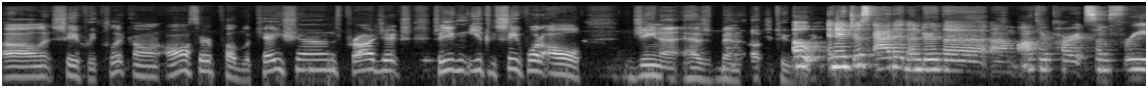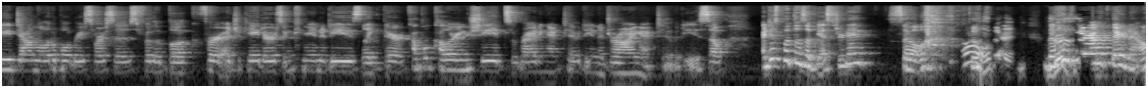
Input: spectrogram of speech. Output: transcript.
Uh, let's see if we click on author, publications, projects, so you can you can see what all Gina has been up to. Oh, and I just added under the um, author part some free downloadable resources for the book for educators and communities. Like there are a couple coloring sheets, a writing activity, and a drawing activity. So I just put those up yesterday. So Oh, okay. those are up there now.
